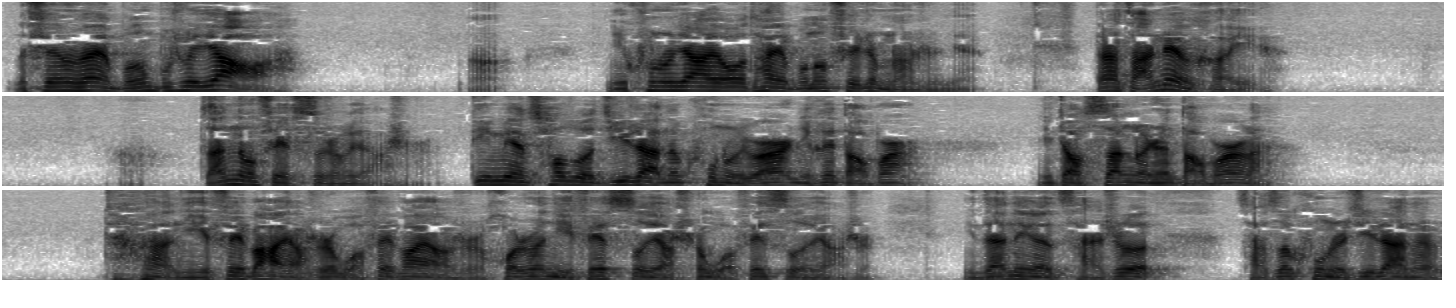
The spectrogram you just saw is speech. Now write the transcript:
那飞行员也不能不睡觉啊，啊，你空中加油它也不能飞这么长时间，但是咱这个可以，啊，咱能飞四十个小时，地面操作基站的控制员你可以倒班，你找三个人倒班来。对吧？你飞八小时，我飞八小时，或者说你飞四个小时，我飞四个小时，你在那个彩色彩色控制基站那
